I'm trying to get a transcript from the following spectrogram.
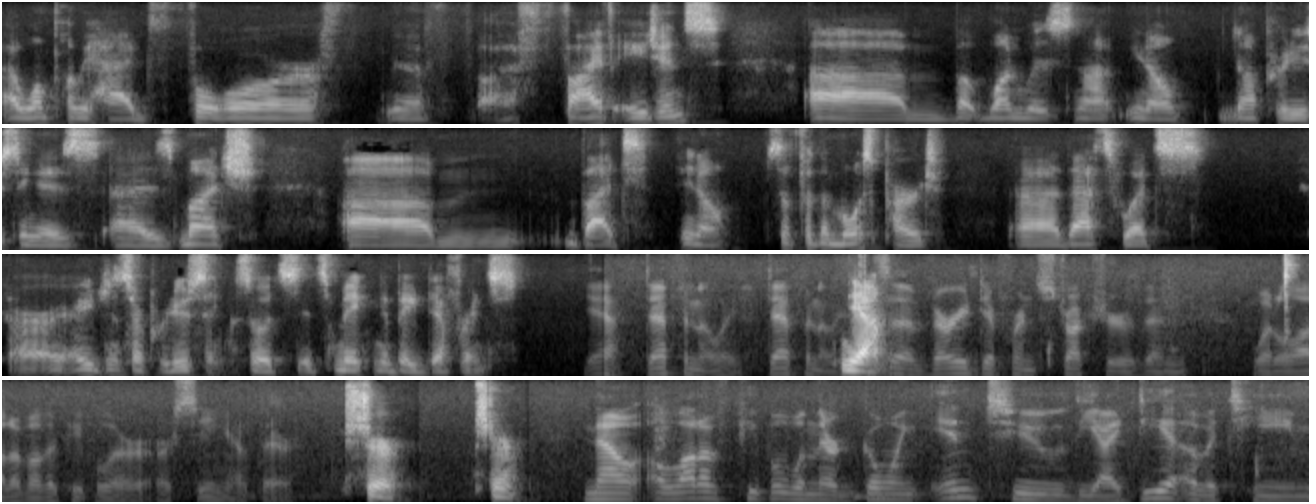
at one point we had four, uh, five agents, um, but one was not, you know, not producing as as much. Um, but you know, so for the most part, uh, that's what's our agents are producing. So it's it's making a big difference. Yeah, definitely, definitely. Yeah. It's a very different structure than what a lot of other people are, are seeing out there. Sure, sure. Now, a lot of people, when they're going into the idea of a team,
